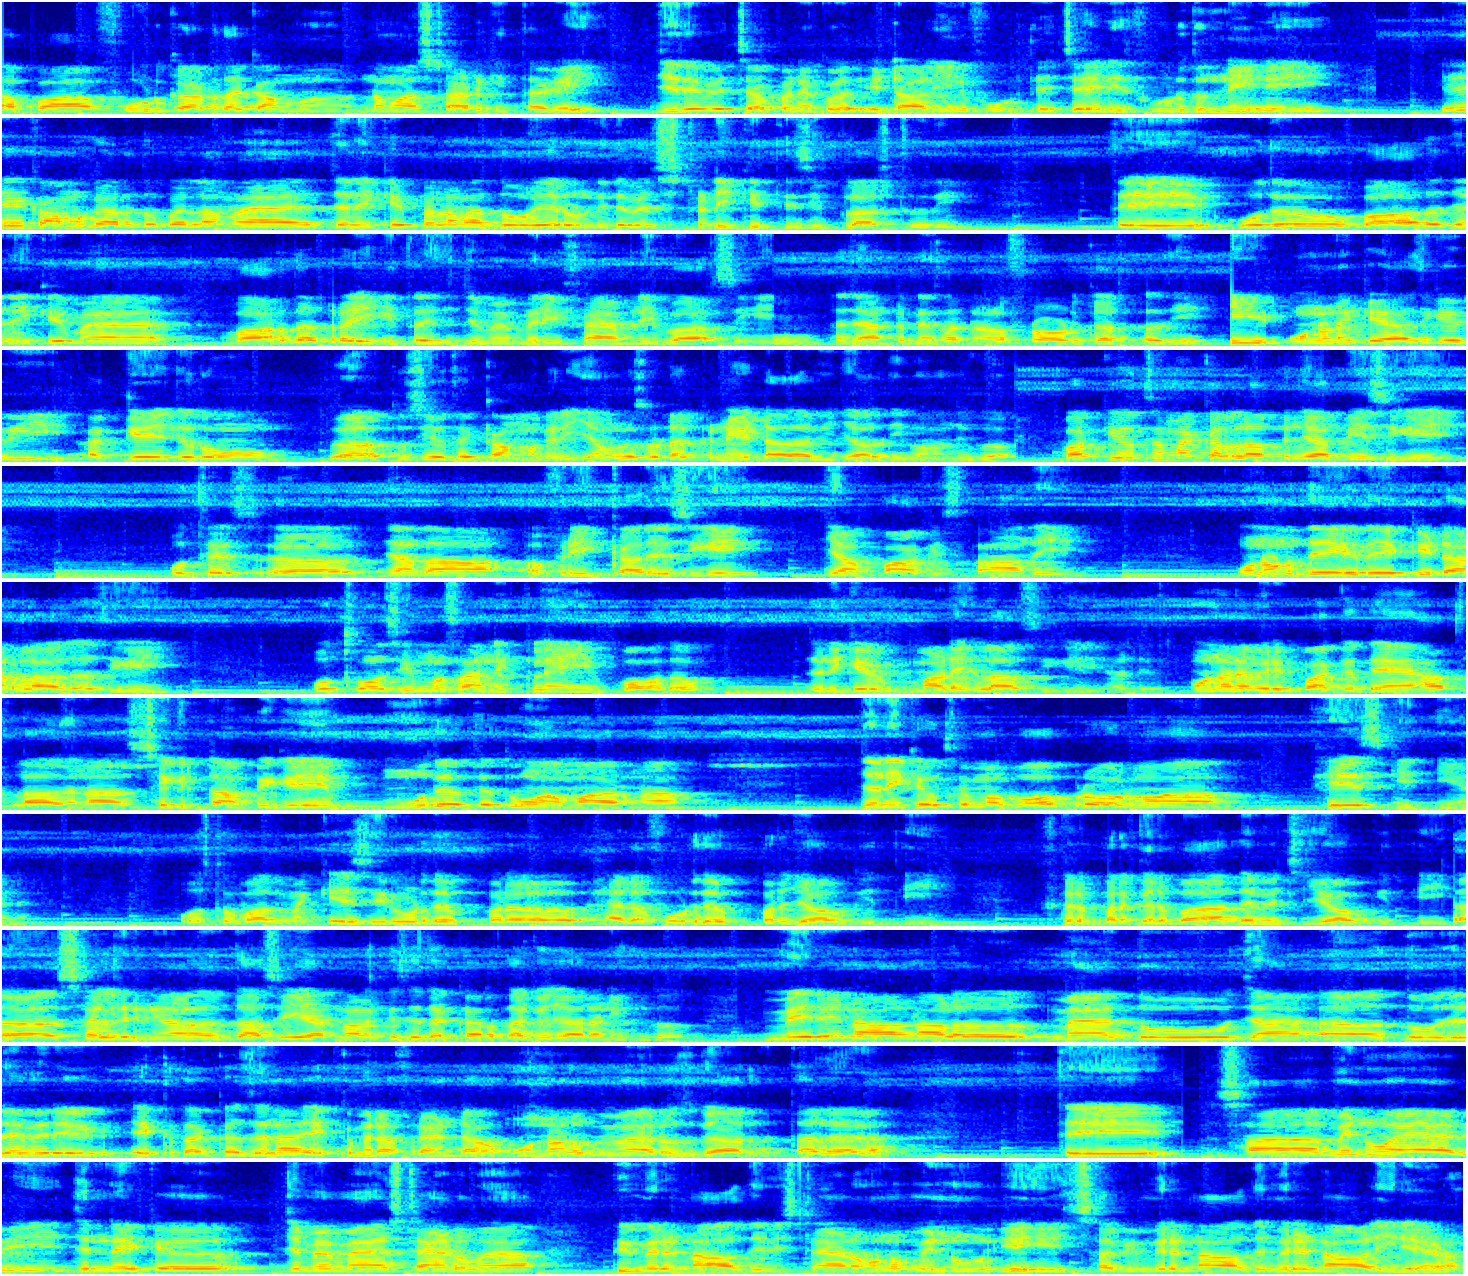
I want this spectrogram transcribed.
ਆਪਾਂ food cart ਦਾ ਕੰਮ ਨਵਾਂ ਸਟਾਰਟ ਕੀਤਾ ਗਈ ਜਿਹਦੇ ਵਿੱਚ ਆਪਣੇ ਕੋਲ ਇਟਾਲੀਅਨ ਫੂਡ ਤੇ ਚਾਈਨੀਜ਼ ਫੂਡ ਦੋਨੇ ਹੀ ਨੇ ਜੀ। ਇਹ ਕੰਮ ਕਰਨ ਤੋਂ ਪਹਿਲਾਂ ਮੈਂ ਜਾਣੀ ਕਿ ਪਹਿਲਾਂ ਮੈਂ 2019 ਦੇ ਵਿੱਚ ਸਟੱਡੀ ਕੀਤੀ ਸੀ ਪਲੱਸ 2 ਦੀ ਤੇ ਉਹਦੇ ਬਾਅਦ ਜਾਣੀ ਕਿ ਮੈਂ ਬਾਹਰ ਦਾ ਟਰਾਈ ਕੀਤਾ ਸੀ ਜਿਵੇਂ ਮੇਰੀ ਫੈਮਿਲੀ ਬਾਹਰ ਸੀਗੀ ਏਜੰਟ ਨੇ ਸਾਡੇ ਨਾਲ ਫਰਾਡ ਕਰਤਾ ਸੀ। ਕਿ ਉਹਨਾਂ ਨੇ ਕਿਹਾ ਸੀਗਾ ਵੀ ਅੱਗੇ ਜਦੋਂ ਤੁਸੀਂ ਉੱਥੇ ਕੰਮ ਕਰੀ ਜਾਓਗੇ ਤੁਹਾਡਾ ਕੈਨੇਡਾ ਦਾ ਵੀ ਜਲਦੀ ਬਣ ਜਾਊਗਾ। ਬਾਕੀ ਉੱਥੇ ਮੈਂ ਇਕੱਲਾ ਪੰਜਾਬੀ ਸੀਗਾ ਜੀ। ਉੱਥੇ ਅ, ਜਾਂ ਤਾਂ ਅਫਰੀਕਾ ਦੇ ਸੀਗੇ ਜਾਂ ਪਾਕਿਸਤਾਨ ਦੇ। ਉਹਨਾਂ ਨੂੰ ਦੇਖ ਦੇਖ ਕੇ ਡਰ ਲੱਗਦਾ ਸੀਗਾ ਜੀ। ਉੱਥੋਂ ਅਸੀਂ ਮਸਾਂ ਨਿਕਲੇ ਜੀ, ਬਹੁਤ ਯਾਨੀ ਕਿ ਮਾੜੇ ਹਾਲਾਤ ਸੀਗੇ ਸਾਡੇ। ਉਹਨਾਂ ਨੇ ਮੇਰੀ ਪੱਗ ਤੇ ਐਂ ਹੱਥ ਲਾ ਦੇਣਾ, ਸਿਗਰਟਾਂ ਪੀ ਕੇ ਮੂੰਹ ਦੇ ਉੱਤੇ ਧੂਆਂ ਮਾਰਨਾ, ਜਾਣੀ ਕਿ ਉੱਥੇ ਮੈਂ ਬਹੁਤ ਪ੍ਰੋਬਲਮਾਂ ਫੇਸ ਕੀਤੀਆਂ ਨੇ। ਉਸ ਤੋਂ ਬਾਅਦ ਮੈਂ ਕੇਸੀ ਰੋਡ ਦੇ ਉੱਪਰ ਹੈਲੋ ਫੂਡ ਦੇ ਉੱਪਰ ਜੌਬ ਕੀਤੀ, ਫਿਰ 버ਗਰ ਬਾਰ ਦੇ ਵਿੱਚ ਜੌਬ ਕੀਤੀ। ਸੈਲਰੀ ਨਾਲ 10000 ਨਾਲ ਕਿਸੇ ਦਾ ਘਰ ਦਾ ਗੁਜ਼ਾਰਾ ਨਹੀਂ ਹੁੰਦਾ। ਮੇਰੇ ਨਾਲ ਨਾਲ ਮੈਂ ਦੋ ਜਾਂ ਦੋ ਜਿਹੜੇ ਮੇਰੇ, ਇੱਕ ਤਾਂ ਕਜ਼ਨ ਆ, ਇੱਕ ਮੇਰਾ ਫਰੈਂਡ ਆ, ਉਹਨਾਂ ਨੂੰ ਵੀ ਮੈਂ ਰੋਜ਼ਗਾਰ ਦਿੱਤਾ ਹੋਇਆ ਹੈਗਾ। ਤੇ ਸਾ- ਮੈਨੂੰ ਇਹ ਹੈ ਵੀ ਜਿੰਨੇ ਕ, ਜਿਵੇਂ ਮੈਂ ਸਟੈਂਡ ਹੋਇਆ ਵੀ ਮੇਰੇ ਨਾਲ ਦੇ ਵੀ ਸਟੈਂਡ ਹੋਣ, ਮੈਨੂੰ ਇਹ ਹਿੱਸਾ ਵੀ ਮੇਰੇ ਨਾਲ ਦੇ ਮੇਰੇ ਨਾਲ ਹੀ ਰਹਿਣ।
